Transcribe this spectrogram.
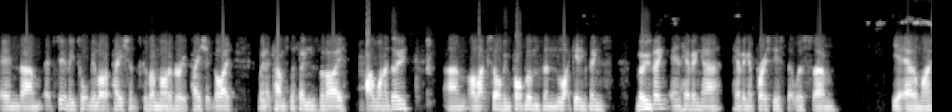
and um, it certainly taught me a lot of patience because I'm not a very patient guy when it comes to things that I I want to do. Um, I like solving problems and like getting things moving, and having a having a process that was um, yeah out of my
